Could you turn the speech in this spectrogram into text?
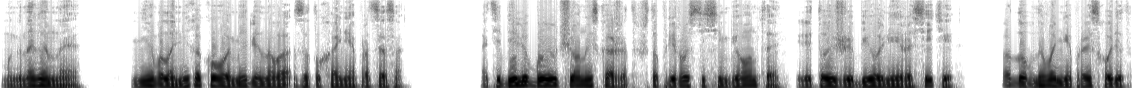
Мгновенное. Не было никакого медленного затухания процесса. А тебе любой ученый скажет, что при росте симбионта или той же бионейросети подобного не происходит.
